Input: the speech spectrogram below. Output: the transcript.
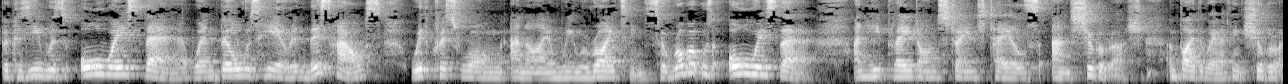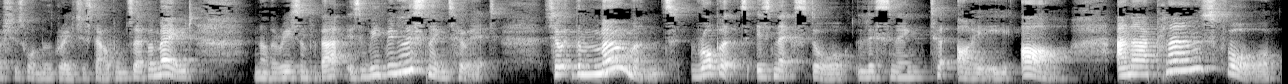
because he was always there when Bill was here in this house with Chris Wong and I and we were writing. So Robert was always there and he played on Strange Tales and Sugar Rush. And by the way, I think Sugar Rush is one of the greatest albums ever made. Another reason for that is we've been listening to it. So at the moment, Robert is next door listening to Ieya. And our plans for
